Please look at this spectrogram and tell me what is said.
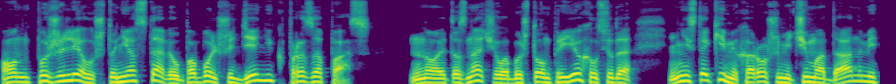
Он пожалел, что не оставил побольше денег про запас. Но это значило бы, что он приехал сюда не с такими хорошими чемоданами,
